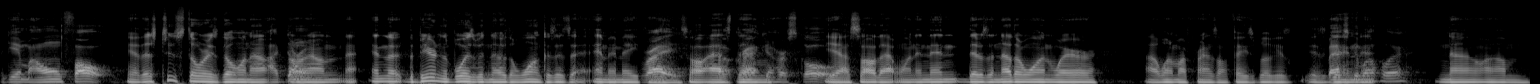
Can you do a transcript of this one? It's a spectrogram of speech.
again my own fault. Yeah, there's two stories going out around, that. and the the beard and the boys would know the one because it's an MMA thing. Right. So I'll ask About them. cracking her skull. Yeah, I saw that one, and then there's another one where uh, one of my friends on Facebook is is getting Basketball player? no, um,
